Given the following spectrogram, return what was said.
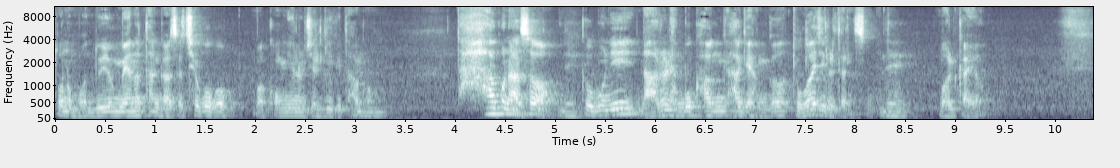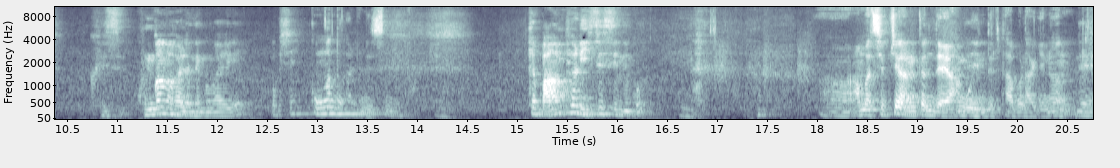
또는 뭐 뉴욕 맨하탄 가서 최고급 뭐 공연을 즐기기도 하고 음. 다 하고 나서 네. 그분이 나를 행복하게 한 거 두 가지를 들었습니다. 네. 뭘까요? 글쎄, 공간과 관련된 건가요, 이게? 혹시? 공간도 관련이 있습니다. 그냥 마음 편히 있을 수 있는 곳? 어, 아마 쉽지 않을 건데 한국인들이 답을 하기는 네.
